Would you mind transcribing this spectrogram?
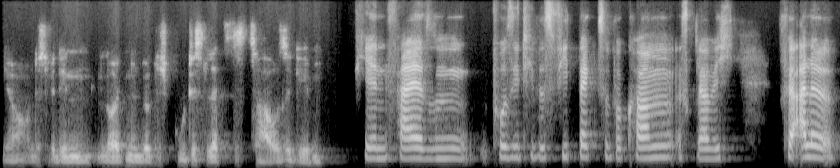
ja, und dass wir den Leuten ein wirklich gutes letztes Zuhause geben. Auf jeden Fall so ein positives Feedback zu bekommen, ist, glaube ich, für alle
